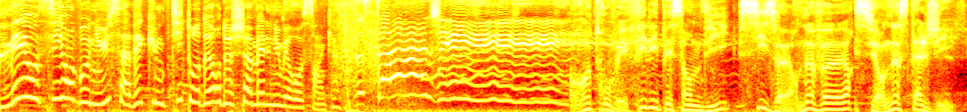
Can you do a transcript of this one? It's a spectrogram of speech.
mais aussi en bonus avec une petite odeur de chamel numéro 5. Nostalgie. Retrouvez Philippe et Sandy, 6h, 9h sur Nostalgie.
